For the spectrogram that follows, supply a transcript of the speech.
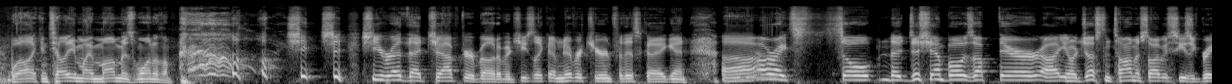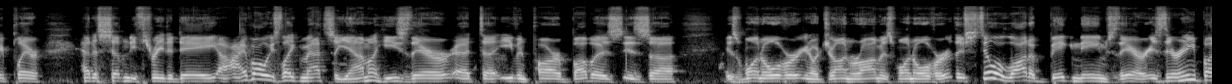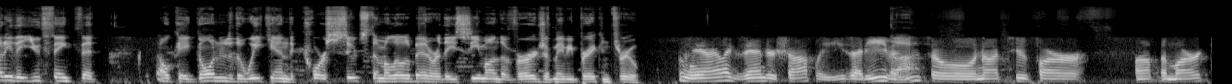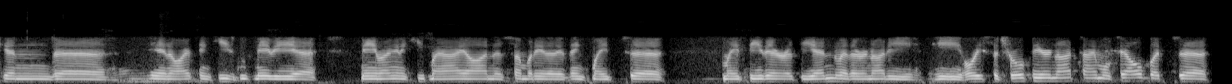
Well, I can tell you my mom is one of them. she, she, she, read that chapter about him and she's like, I'm never cheering for this guy again. Uh, yeah. All right. So the DeChambeau is up there. Uh, you know, Justin Thomas obviously is a great player. Had a 73 today. Uh, I've always liked Matsuyama. He's there at uh, even par. Bubba is is uh, is one over. You know, Jon Rahm is one over. There's still a lot of big names there. Is there anybody that you think that? Okay, going into the weekend, the course suits them a little bit, or they seem on the verge of maybe breaking through. Yeah, I like Xander Schauffele. He's at even, ah. so not too far off the mark, and uh, you know I think he's maybe a name I'm going to keep my eye on as somebody that I think might uh, might be there at the end. Whether or not he he hoists the trophy or not, time will tell. But uh,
